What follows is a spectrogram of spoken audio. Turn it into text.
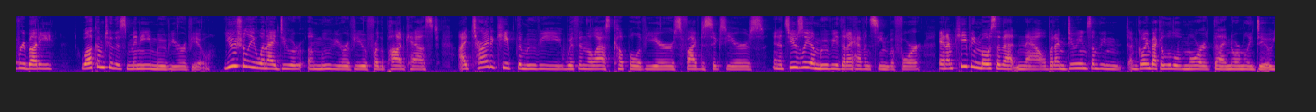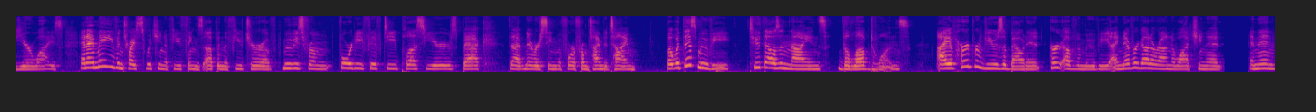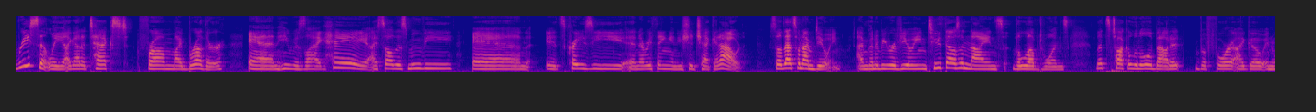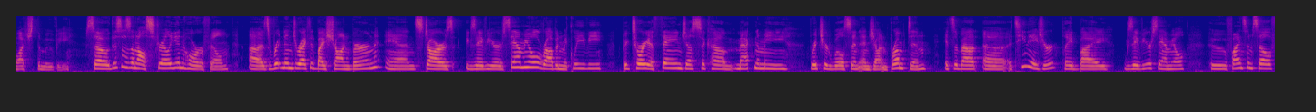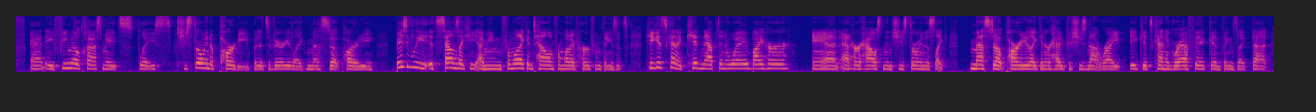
everybody. Welcome to this mini movie review. Usually, when I do a, movie review for the podcast, I try to keep the movie within the last couple of years, five to six years, and it's usually a movie that I haven't seen before. And I'm keeping most of that now, but I'm doing something, I'm going back a little more than I normally do year wise. And I may even try switching a few things up in the future of movies from 40, 50 plus years back that I've never seen before from time to time. But with this movie, 2009's The Loved Ones, I have heard reviews about it, heard of the movie. I never got around to watching it. And then recently, I got a text from my brother, and he was like, Hey, I saw this movie, and it's crazy and everything, and you should check it out. So that's what I'm doing. I'm going to be reviewing 2009's The Loved Ones. Let's talk a little about it before I go and watch the movie. So, this is an Australian horror film. Uh, it's written and directed by Sean Byrne and stars Xavier Samuel, Robin McLeavy, Victoria Thaine, Jessica McNamee, Richard Wilson, and John Brumpton. It's about uh, a teenager played by Xavier Samuel who finds himself at a female classmate's place. She's throwing a party, but it's a very like messed up party. Basically, it sounds like he I mean, from what I can tell and from what I've heard from things, it's he gets kind of kidnapped in a way by her and at her house and then she's throwing this like messed up party like in her head because she's not right. It gets kind of graphic and things like that.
